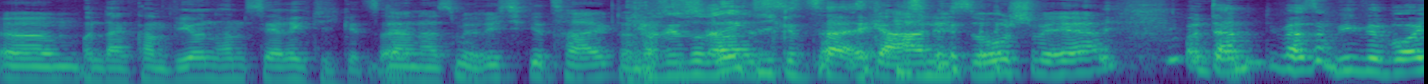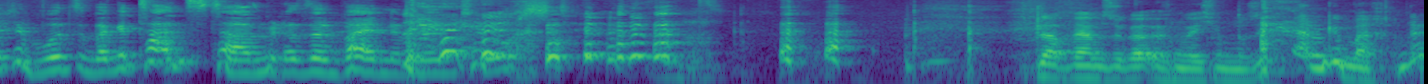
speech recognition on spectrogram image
Ähm, Und dann kamen wir und haben es ja richtig gezeigt. Dann hast du mir richtig gezeigt. Ich hab dir so ist richtig gezeigt. Gar nicht so schwer. Und dann, ich weiß noch, wie wir bei euch im Wohnzimmer getanzt haben mit unseren beiden im Tuch. Ich glaube, wir haben sogar irgendwelche Musik angemacht, ne?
